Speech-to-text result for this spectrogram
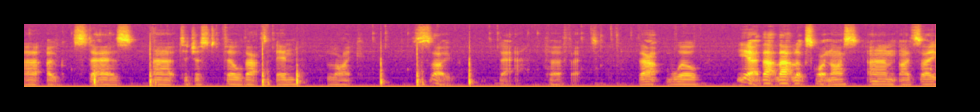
uh, oak stairs uh, to just fill that in like so. There, perfect. That will, yeah, that that looks quite nice. Um, I'd say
